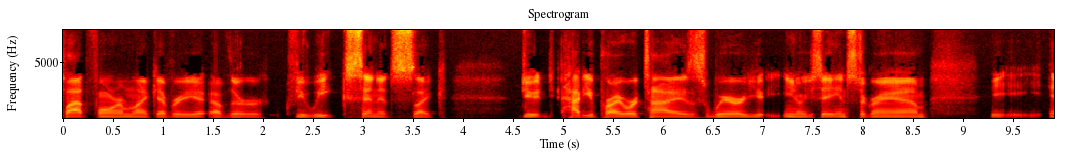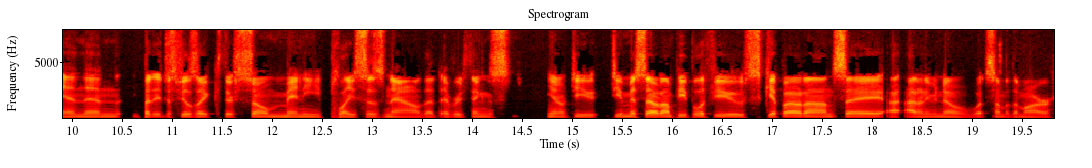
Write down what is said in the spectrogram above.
platform like every other few weeks, and it's like, do you, how do you prioritize where you you know you say Instagram, and then but it just feels like there's so many places now that everything's you know do you do you miss out on people if you skip out on say I, I don't even know what some of them are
